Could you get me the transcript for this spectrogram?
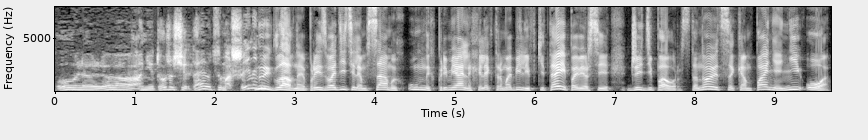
О-ля-ля, они тоже считаются машинами? Ну и главное, производителем самых умных премиальных электромобилей в Китае по версии JD Power становится компания NIO.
